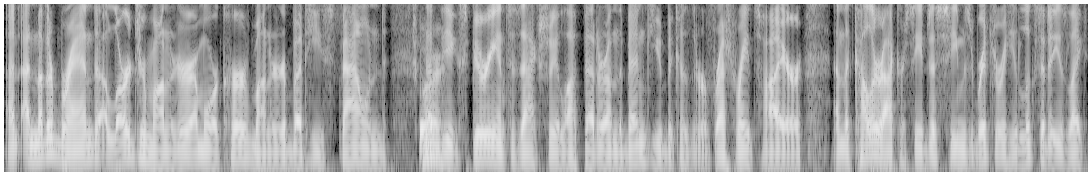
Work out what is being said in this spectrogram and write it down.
an, another brand, a larger monitor, a more curved monitor. But he's found sure. that the experience is actually a lot better on the BenQ because the refresh rate's higher and the color accuracy just seems richer. He looks at it, he's like,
